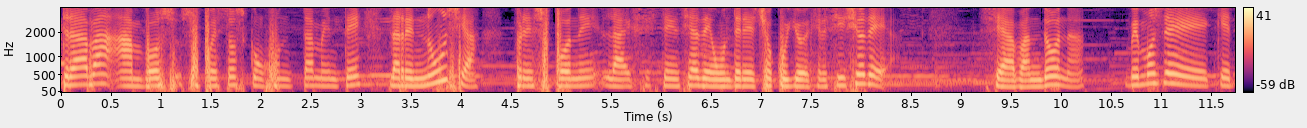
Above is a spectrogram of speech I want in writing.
traba ambos supuestos conjuntamente. La renuncia presupone la existencia de un derecho cuyo ejercicio se abandona. Vemos de que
